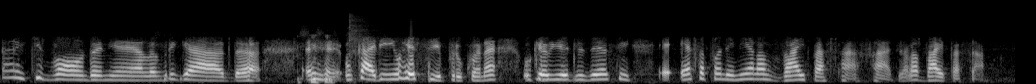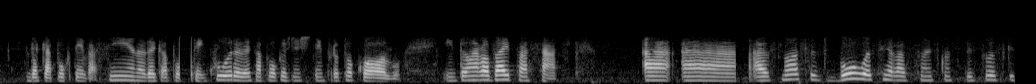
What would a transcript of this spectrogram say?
Ai, que bom, Daniela, obrigada. É, o carinho recíproco, né? O que eu ia dizer assim, é, essa pandemia ela vai passar, Fábio, ela vai passar. Daqui a pouco tem vacina, daqui a pouco tem cura, daqui a pouco a gente tem protocolo. Então ela vai passar. A, a, as nossas boas relações com as pessoas que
